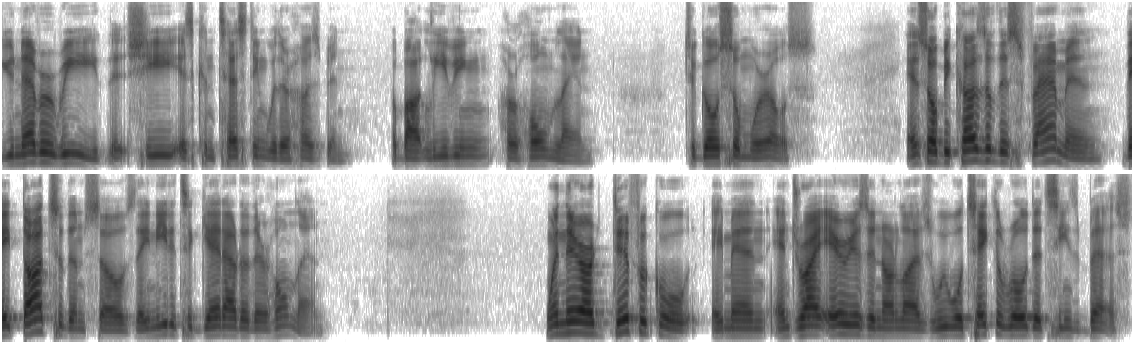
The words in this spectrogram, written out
you never read that she is contesting with her husband about leaving her homeland to go somewhere else. And so, because of this famine, they thought to themselves they needed to get out of their homeland. When there are difficult, amen, and dry areas in our lives, we will take the road that seems best.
